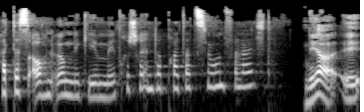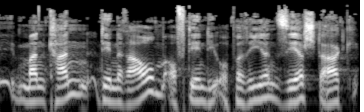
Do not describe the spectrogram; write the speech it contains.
Hat das auch irgendeine geometrische Interpretation vielleicht? Ja, äh, man kann den Raum, auf den die operieren, sehr stark,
